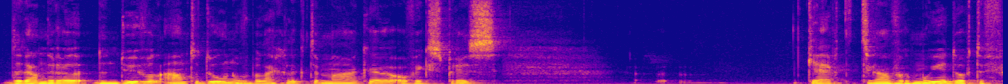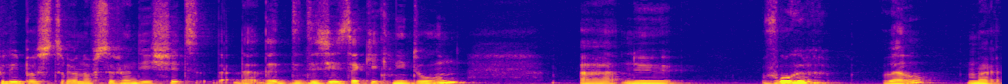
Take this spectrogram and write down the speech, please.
de andere de duivel aan te doen of belachelijk te maken of expres te gaan vermoeien door te filibusteren of zo van die shit. Dat, dat, dit is iets dat ik niet doe. Uh, nu, vroeger wel, maar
